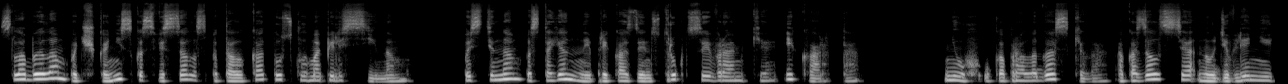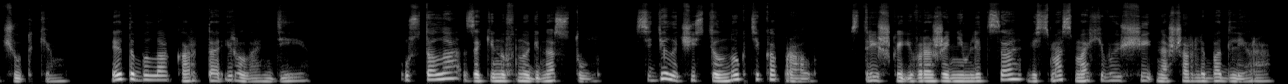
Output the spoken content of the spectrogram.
Слабая лампочка низко свисала с потолка тусклым апельсином. По стенам постоянные приказы инструкции в рамке и карта. Нюх у капрала Гаскела оказался на удивление чутким. Это была карта Ирландии. У стола, закинув ноги на стул, сидел и чистил ногти капрал, стрижкой и выражением лица, весьма смахивающий на Шарля Бадлера.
